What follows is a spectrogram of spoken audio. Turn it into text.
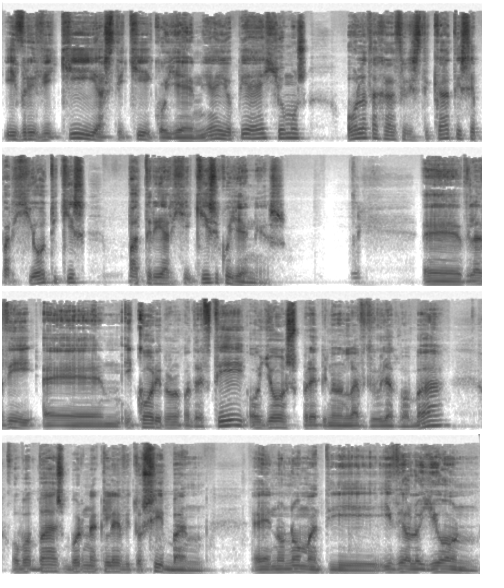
υβριδική αστική οικογένεια η οποία έχει όμως όλα τα χαρακτηριστικά της επαρχιώτικης πατριαρχικής οικογένειας. Ε, δηλαδή ε, η κόρη πρέπει να παντρευτεί, ο γιος πρέπει να αναλάβει τη δουλειά του μπαμπά, ο μπαμπάς μπορεί να κλέβει το σύμπαν εν ονόματι ιδεολογιών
